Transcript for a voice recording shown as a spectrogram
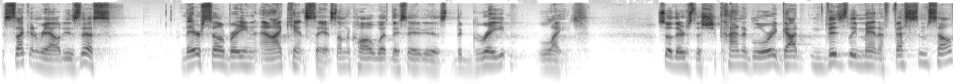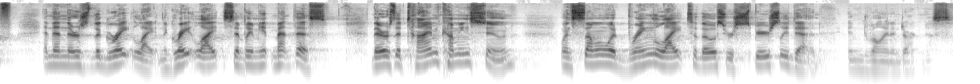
The second reality is this they're celebrating, and I can't say it, so I'm going to call it what they say it is the great light. So there's the Shekinah glory, God visibly manifests himself, and then there's the great light. And the great light simply meant this there's a time coming soon when someone would bring light to those who are spiritually dead and dwelling in darkness.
